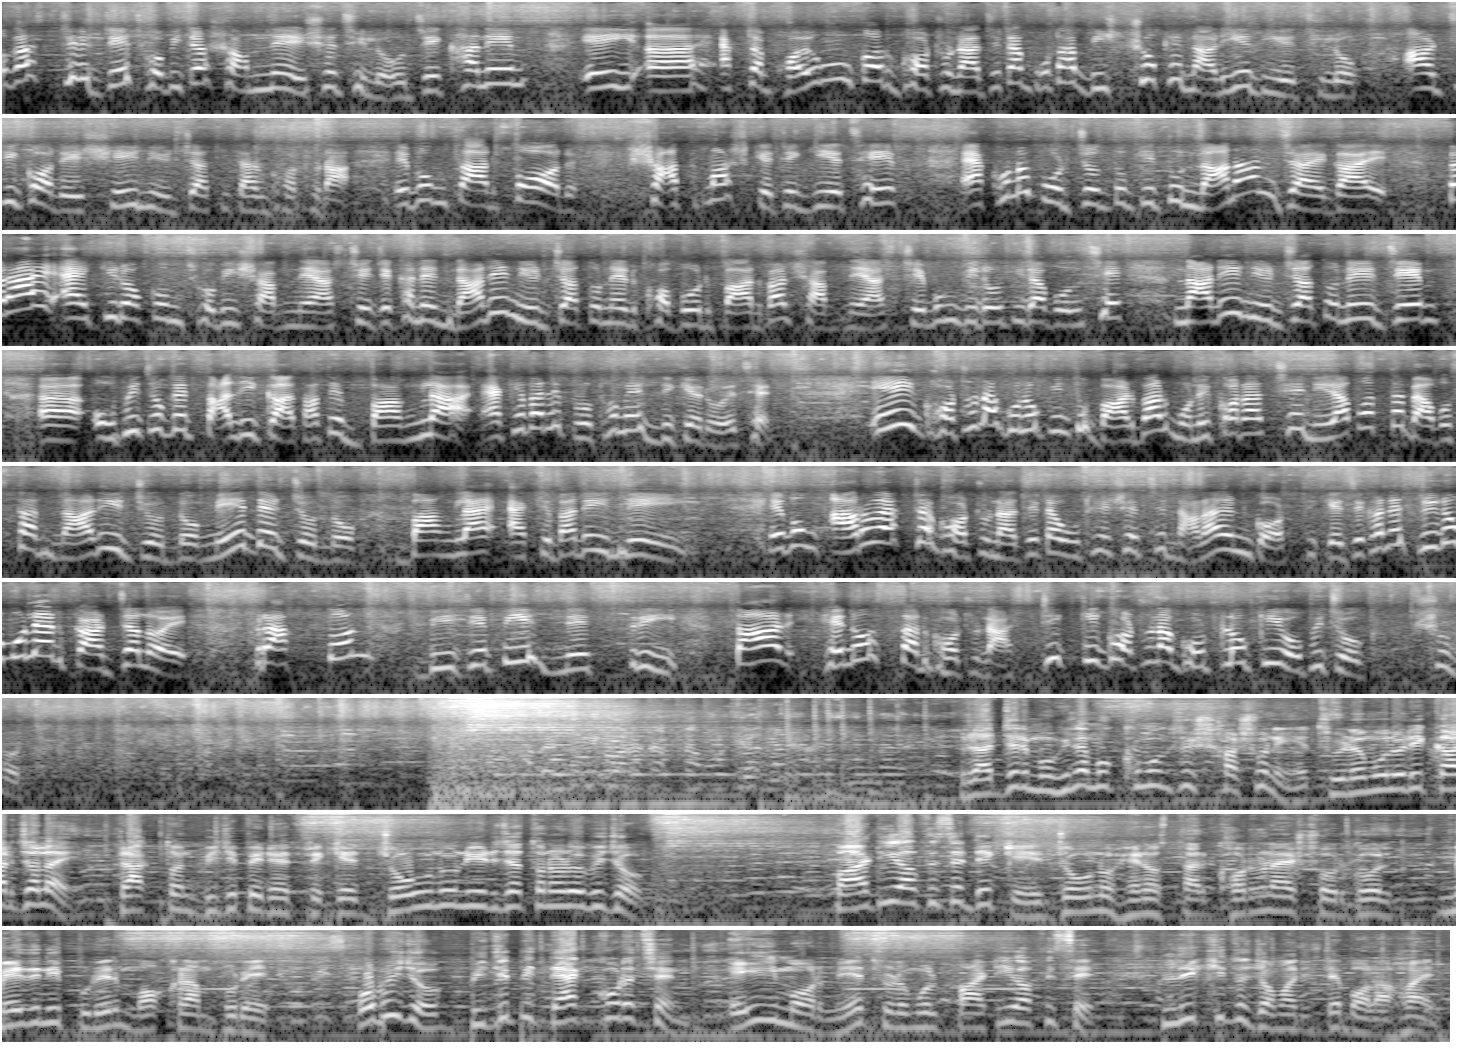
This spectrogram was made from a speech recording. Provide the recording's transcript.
অগাস্টের যে ছবিটা সামনে এসেছিল, যেখানে এই একটা ভয়ঙ্কর ঘটনা যেটা গোটা বিশ্বকে নাড়িয়ে দিয়েছিল আর জি করে সেই নির্যাতিতার ঘটনা। এবং তারপর সাত মাস কেটে গিয়েছে, এখনও পর্যন্ত কিন্তু নানান জায়গায় প্রায় একই রকম ছবি সামনে আসছে, যেখানে নারী নির্যাতনের খবর বারবার সামনে আসছে এবং বিরোধীরা বলছে নারী নির্যাতনের যে অভিযোগের তালিকা, তাতে বাংলা একেবারে প্রথমের দিকে রয়েছে। এই ঘটনাগুলো কিন্তু বারবার মনে করাচ্ছে নিরাপত্তা ব্যবস্থা নারীর জন্য, মেয়েদের জন্য। বাংলায় একেবারেই নেই। এবং আরও একটা ঘটনা যেটা উঠে এসেছে নারায়ণগড় থেকে, যেখানে তৃণমূলের কার্যালয়ে প্রাক্তন বিজেপি নেত্রী তার হেনস্থার ঘটনা। ঠিক কি ঘটনা ঘটলো, কি অভিযোগ? শুনুন। রাজ্যের মহিলা মুখ্যমন্ত্রীর শাসনে তৃণমূলেরই কার্যালয়ে প্রাক্তন বিজেপি নেত্রীকে যৌন নির্যাতনের অভিযোগ। পার্টি অফিসে ডেকে যৌন হেনস্থার ঘটনায় শোরগোল মেদিনীপুরের মকরামপুরে। অভিযোগ বিজেপি ত্যাগ করেছেন। এই মর্মে তৃণমূল পার্টি অফিসে লিখিত জমা দিতে বলা হয়।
